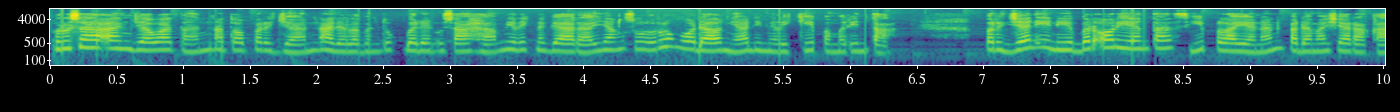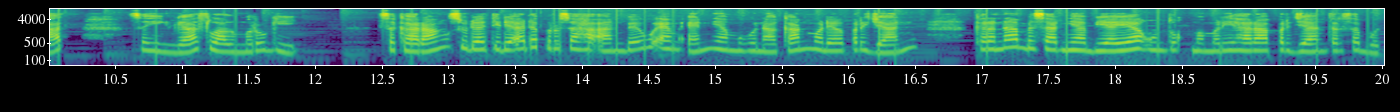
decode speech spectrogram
Perusahaan jawatan atau perjan adalah bentuk badan usaha milik negara yang seluruh modalnya dimiliki pemerintah. Perjan ini berorientasi pelayanan pada masyarakat sehingga selalu merugi. Sekarang sudah tidak ada perusahaan BUMN yang menggunakan model perjan karena besarnya biaya untuk memelihara perjan tersebut.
